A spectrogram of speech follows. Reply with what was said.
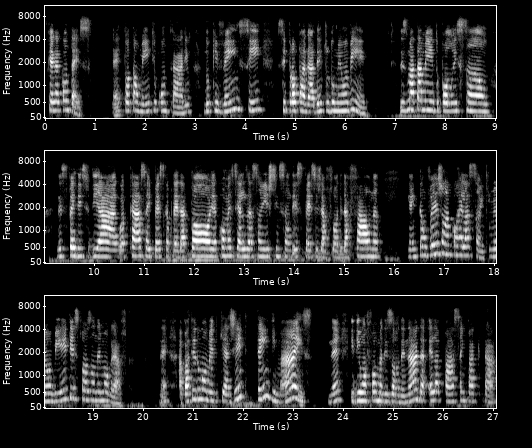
O que, é que acontece? É totalmente o contrário do que vem se, se propagar dentro do meio ambiente. Desmatamento, poluição, desperdício de água, caça e pesca predatória, comercialização e extinção de espécies da flora e da fauna. Então, vejam a correlação entre o meio ambiente e a explosão demográfica. Né? A partir do momento que a gente tem demais, né, e de uma forma desordenada, ela passa a impactar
